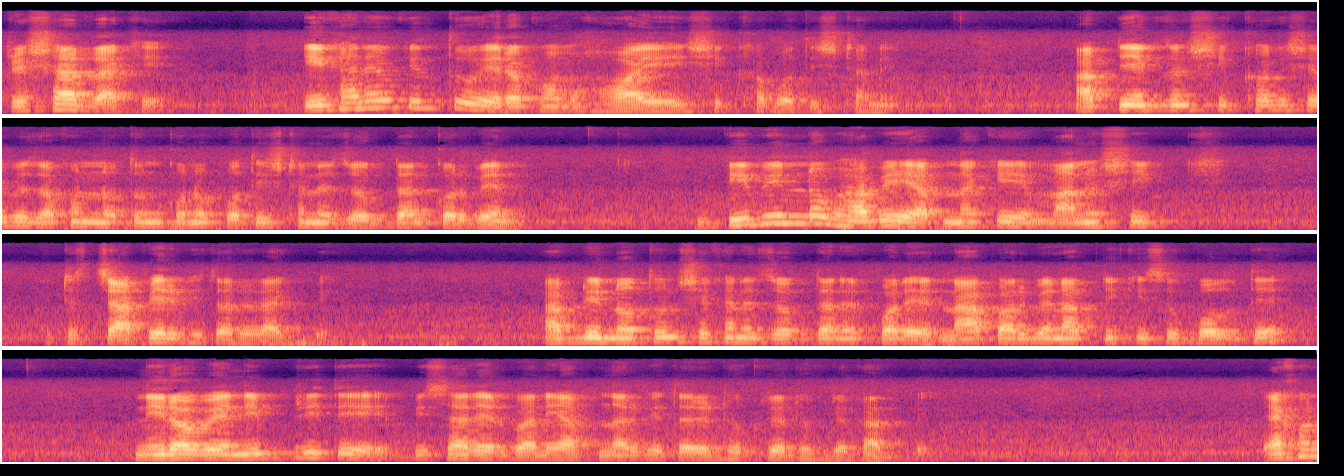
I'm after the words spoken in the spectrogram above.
প্রেশার রাখে, এখানেও কিন্তু এরকম হয় এই শিক্ষা প্রতিষ্ঠানে। আপনি একজন শিক্ষক হিসেবে যখন নতুন কোনো প্রতিষ্ঠানে যোগদান করবেন, বিভিন্নভাবে আপনাকে মানসিক একটা চাপের ভিতরে রাখবে। আপনি নতুন সেখানে যোগদানের পরে না পারবেন আপনি কিছু বলতে, নীরবে নিবৃতে বিচারের বাণী আপনার ভিতরে ঢুকলে ঢুকলে কাঁদবে। এখন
